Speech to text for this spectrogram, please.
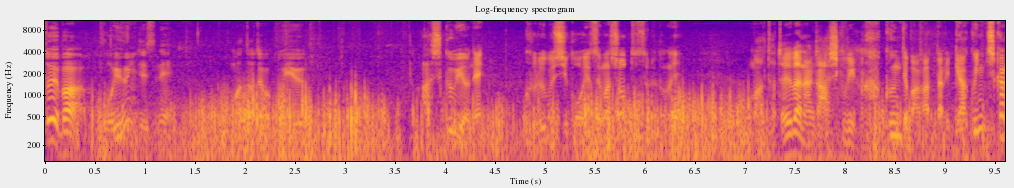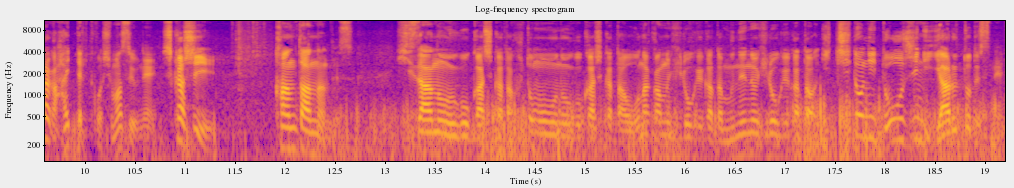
例えばこういうふうにですねまあ例えばこういう足首をねくるぶしこう寄せましょうとするとねまあ例えばなんか足首がカクンって曲がったり逆に力が入ったりとかしますよね。しかし簡単なんです。膝の動かし方太ももの動かし方お腹の広げ方胸の広げ方を一度に同時にやるとですね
